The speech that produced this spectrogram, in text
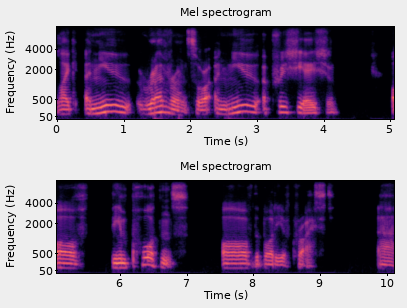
like a new reverence or a new appreciation of the importance of the body of Christ uh,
